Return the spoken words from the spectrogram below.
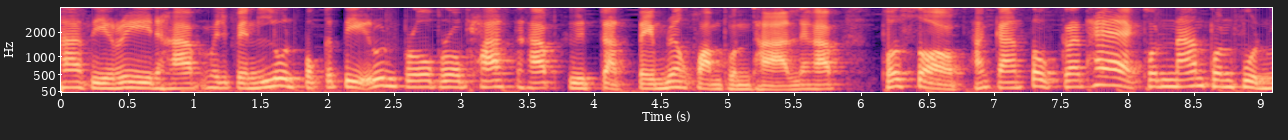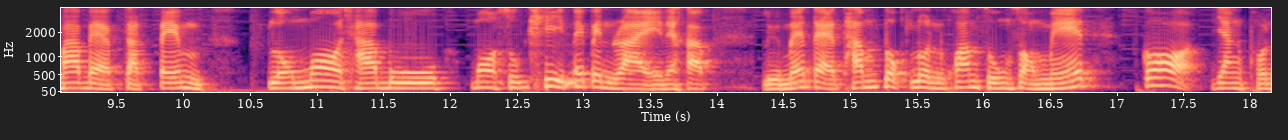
15 Series นะครับไม่ว่าจะเป็นรุ่นปกติรุ่น Pro Pro Plus นะครับ คือจัดเต็มเรื่องความทนทานนะครับ ทดสอบทั้งการตกกระแทกทนน้ำทนฝุ่นมาแบบจัดเต็ม ลงหม้อชาบู หม้อซุกี้ไม่เป็นไรนะครับ หรือแม้แต่ทำตกหล่นความสูง 2 เมตร ก็ยังทน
